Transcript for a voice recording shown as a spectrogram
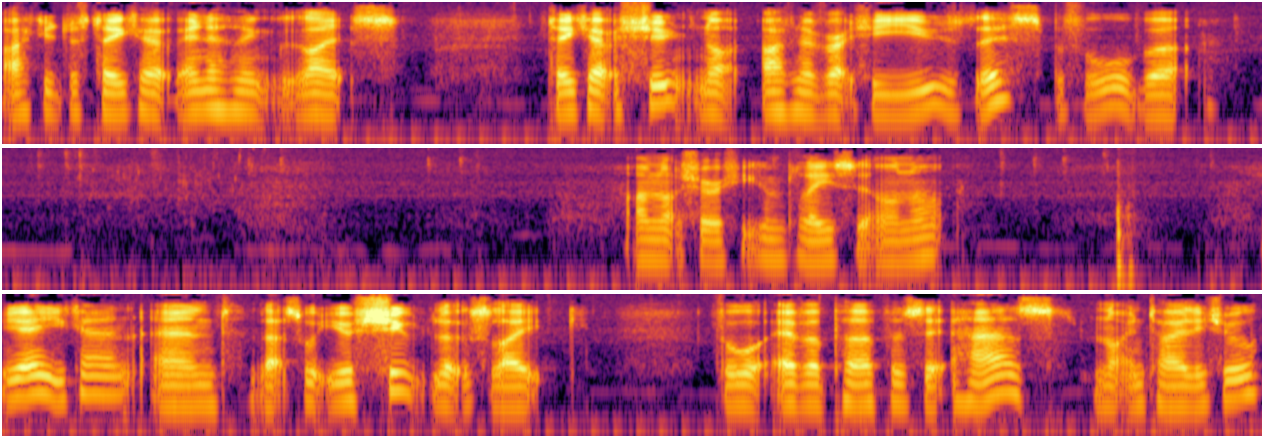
I could just take out anything that's Take out a chute. Not, I've never actually used this before, but I'm not sure if you can place it or not. Yeah, you can, and that's what your chute looks like for whatever purpose it has. Not entirely sure.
